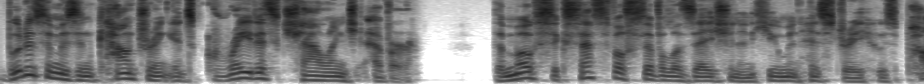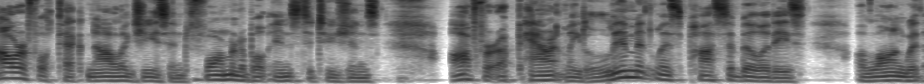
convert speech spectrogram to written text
Buddhism is encountering its greatest challenge ever. The most successful civilization in human history, whose powerful technologies and formidable institutions offer apparently limitless possibilities along with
